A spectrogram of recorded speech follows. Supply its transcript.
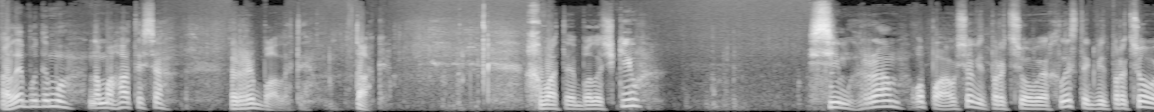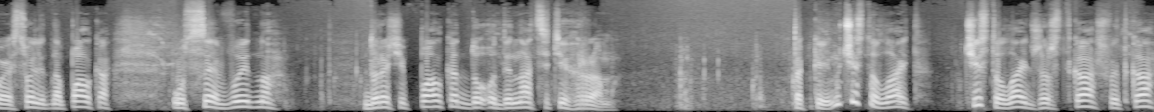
Але будемо намагатися рибалити. Так. Хватає балачків. 7 грам. Опа, ось відпрацьовує. Хлистик відпрацьовує, солідна палка. Усе видно. До речі, палка до 11 грам. Такий, ну чисто лайт. Чисто лайт, жорстка, швидка.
